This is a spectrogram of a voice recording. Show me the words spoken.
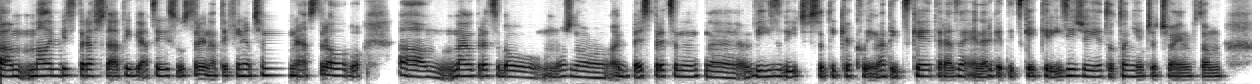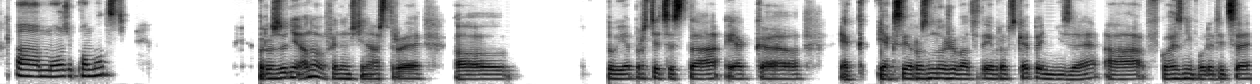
um, mali by sa teda štáty viacej sústrediť na tie finančné nástroje, lebo um, majú pred sebou možno aj bezprecedentné výzvy, čo sa týka klimatickej, teraz aj energetickej krízy, že je toto niečo, čo im v tom um, môže pomôcť? Rozhodně ano, finanční nástroje. Uh, to je prostě cesta, jak uh, jak, jak si rozmnožovat ty evropské peníze a v kohezní politice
